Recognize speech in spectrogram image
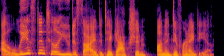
at least until you decide to take action on a different idea.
